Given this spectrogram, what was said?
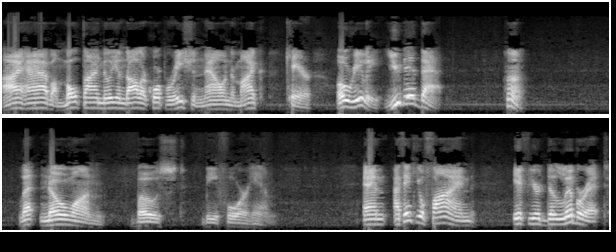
I have a multi million dollar corporation now under my care. Oh, really? You did that? Huh. Let no one boast before him. And I think you'll find if you're deliberate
